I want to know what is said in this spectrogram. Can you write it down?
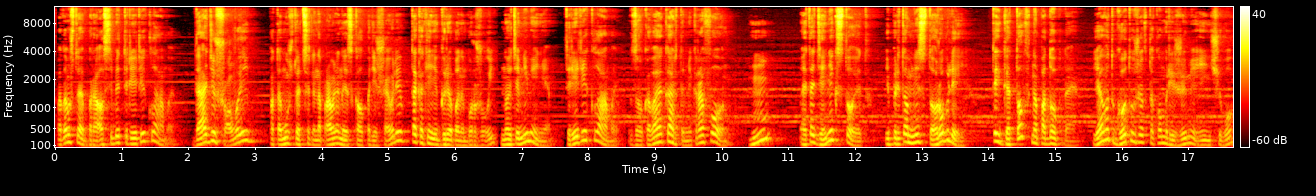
потому что я брал себе три рекламы. Да, дешевые, потому что я целенаправленно искал подешевле, так как я не гребаный буржуй, но тем не менее. Три рекламы, звуковая карта, микрофон. М? Это денег стоит. И притом не 100 рублей. Ты готов на подобное? Я вот год уже в таком режиме и ничего.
